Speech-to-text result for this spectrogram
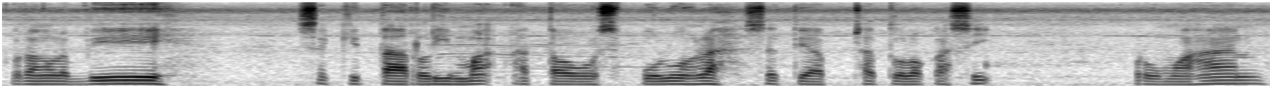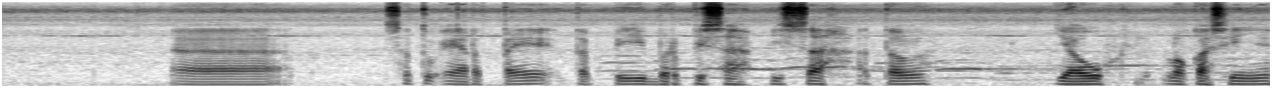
Kurang lebih sekitar 5 atau 10 lah setiap satu lokasi perumahan eh, satu RT tapi berpisah-pisah atau jauh lokasinya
